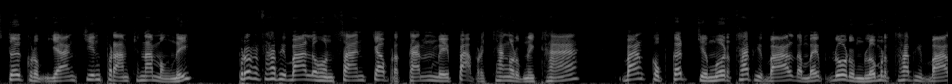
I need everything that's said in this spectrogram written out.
ស្ទើរគ្រប់យ៉ាងជាង5ឆ្នាំមកនេះ ព្រោះរដ្ឋាភិបាលលហ៊ុនសែនចោទប្រកាន់មេបកប្រឆាំងរូបនេះថាបានគប់កិតជាមួយរដ្ឋាភិបាលដើម្បីបដូររំលំរដ្ឋាភិបាល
